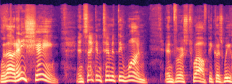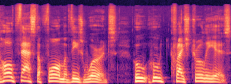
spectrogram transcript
without any shame. In 2 Timothy 1 and verse 12, because we hold fast the form of these words, who, who Christ truly is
